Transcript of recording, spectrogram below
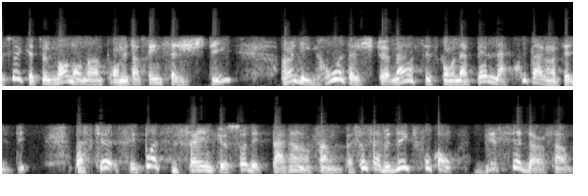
c'est sûr que tout le monde, on, en- on est en train de s'ajuster. Un des gros ajustements, c'est ce qu'on appelle la coparentalité. Parce que c'est pas si simple que ça d'être parents ensemble. Parce que ça, ça veut dire qu'il faut qu'on décide ensemble.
